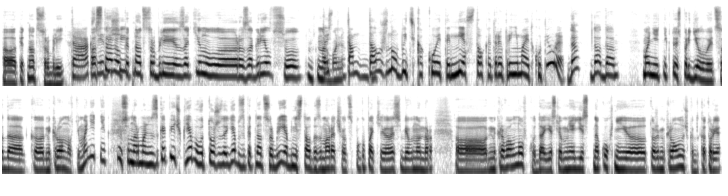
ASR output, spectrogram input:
15 рублей. Так, Поставил следующий. 15 рублей, закинул, разогрел, все нормально. То есть там должно быть какое-то место, которое принимает купюры? Да, да, да монетник, то есть приделывается, да, к микроволновке монетник, ну, все нормально за копеечку. Я бы вот тоже, я бы за 15 рублей, я бы не стал бы заморачиваться, покупать э, себе в номер э, микроволновку, да, если у меня есть на кухне э, тоже микроволновочка, до которой я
